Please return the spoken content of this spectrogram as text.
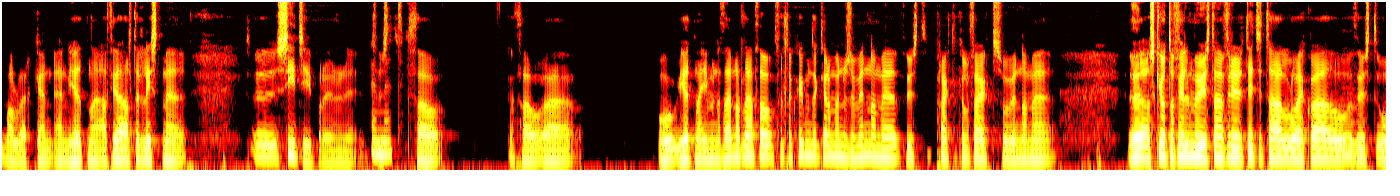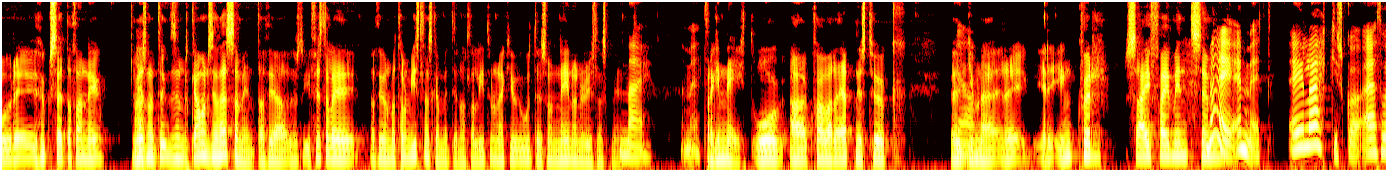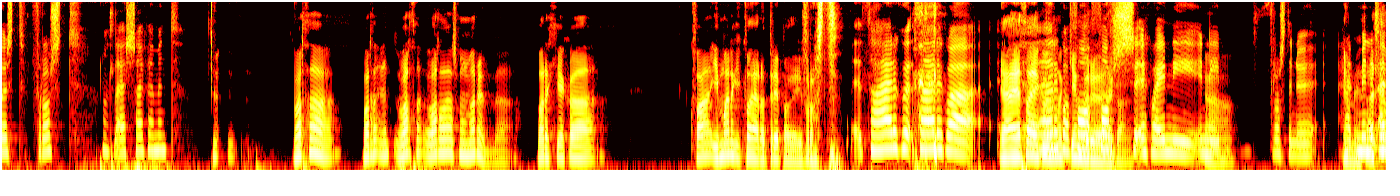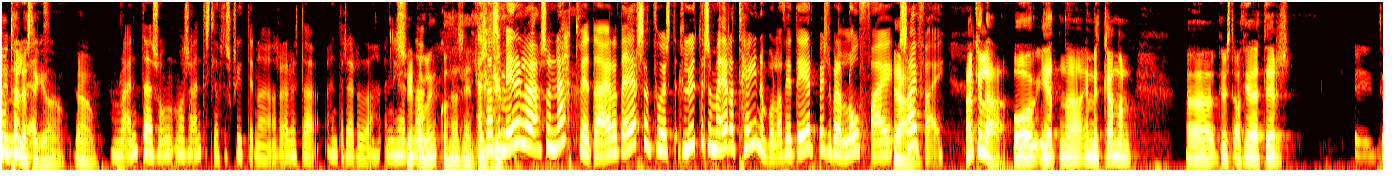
málverk en, en hérna af því að allt er leist með uh, CG bara Einmitt. þá þá uh, og hérna ég meina það er náttúrulega þá fullt af kvikmyndagjara mönnum sem vinna með veist practical effects og vinna með uh, að skjóta filmu í staðan fyrir digital og eitthvað og Mm. þú veist og hugsa þetta þannig og það er svona það sem er gaman að sé þessa mynd af því að veist, í fyrsta lagi að því að við erum að tala um íslenska myndi náttúrulega lítur hún ekki út eins og neinanur íslensk mynd. Nei, einmitt. Bara ekki neitt. Og að hvað var það efnistök uh, ég meina, er, er einhver sci-fi mynd sem nei, einmitt, eiginlega ekki sko. Eða þú veist, Frost náttúrulega er sci-fi mynd. Var það var það, var það, var það sem hún var um eða? var ekki eitthvað hvað, ég man ekki hvað er að drepa þau í frost. Það er það er eitthvað, já, er það eitthvað að eitthvað gemuru for, force eitthvað inn í, inn í frostinu. Minnir- ætli ef hún rétt. ekki það hún endaði svo, hún var svo endislegt og skrítin að það er þetta hendur eru það. En, hérna, þessi en það sem er eiginlega svo nett við þetta er að þetta er samt, þú veist, hlutir sem er attainable af því þetta er basically bara lo-fi, sci-fi. Algjörlega. Og hérna, einmitt gaman uh, þú veist, af því að þetta er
